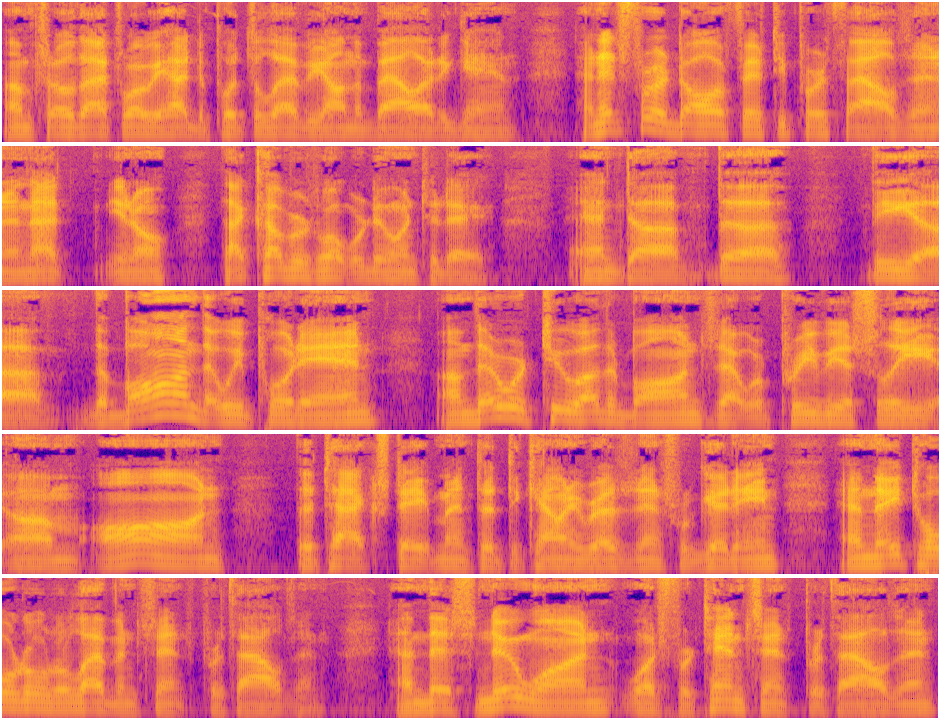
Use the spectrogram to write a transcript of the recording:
um, so that's why we had to put the levy on the ballot again. And it's for $1.50 per thousand, and that you know that covers what we're doing today. And uh, the the uh, the bond that we put in, um, there were two other bonds that were previously um, on the tax statement that the county residents were getting, and they totaled 11 cents per thousand. And this new one was for 10 cents per thousand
